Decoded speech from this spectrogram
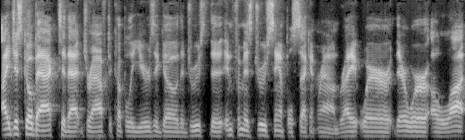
I just go back to that draft a couple of years ago, the Drew, the infamous Drew Sample second round, right, where there were a lot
